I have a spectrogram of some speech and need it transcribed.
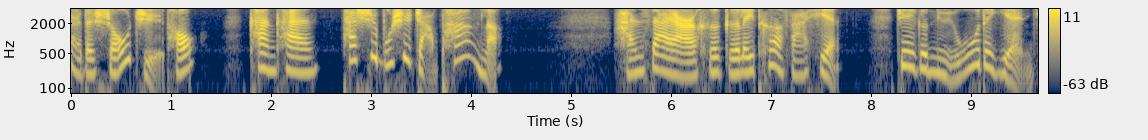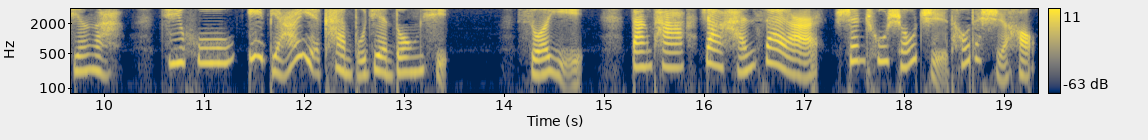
尔的手指头，看看。他是不是长胖了？韩塞尔和格雷特发现，这个女巫的眼睛啊，几乎一点儿也看不见东西。所以，当他让韩塞尔伸出手指头的时候，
